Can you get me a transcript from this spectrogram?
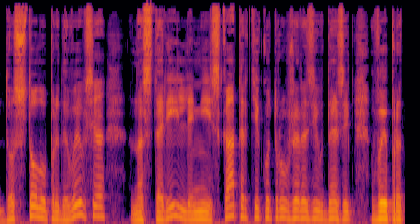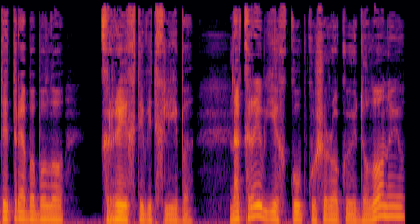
до столу придивився на старій ляній скатерті, котру вже разів десять випрати треба було, крихти від хліба, накрив їх кубку широкою долоною,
